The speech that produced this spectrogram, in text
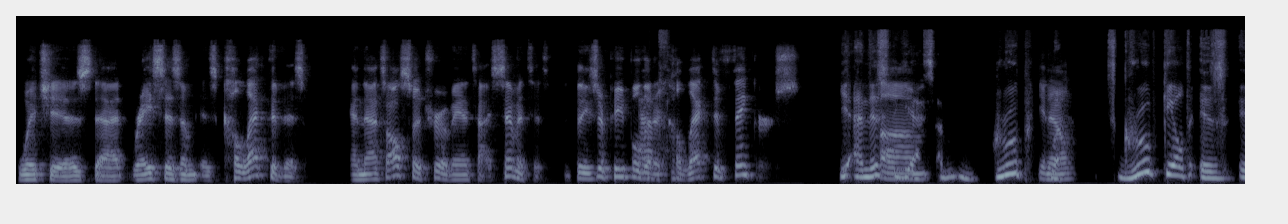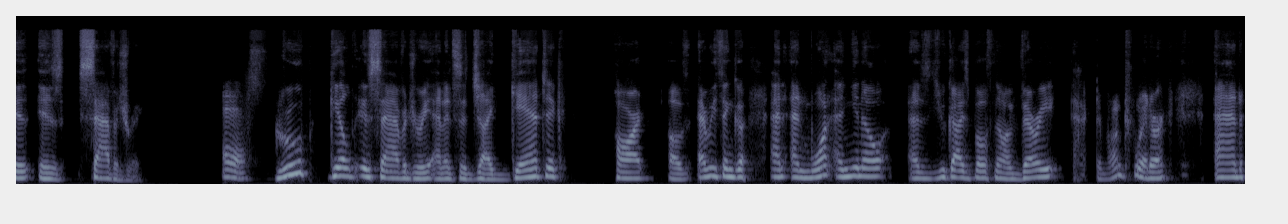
which is that racism is collectivism, and that's also true of anti-Semitism. These are people Absolutely. that are collective thinkers yeah, and this um, yes, group you know well, group guilt is, is is savagery. Yes. Group guilt is savagery, and it's a gigantic part of everything. Go- and and one and you know, as you guys both know, I'm very active on Twitter, and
